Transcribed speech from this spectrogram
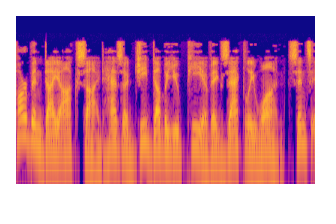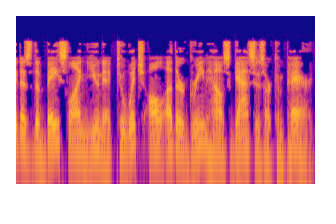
Carbon dioxide has a GWP of exactly 1 since it is the baseline unit to which all other greenhouse gases are compared.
